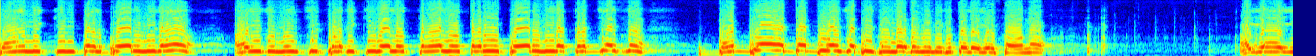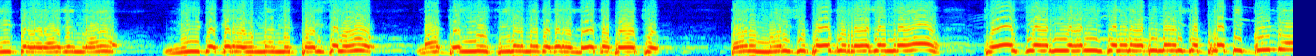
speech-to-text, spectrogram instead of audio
దాని క్వింటల్ పేరు మీద ఐదు నుంచి పది కిలోలు తాళ్ళు తరువు పేరు మీద కట్ చేసిన డబ్బే డబ్బు అని చెప్పి సందర్భంగా మీకు తెలియజేస్తా ఉన్నా. అయ్యా ఈటల రాజేంద్ర నీ దగ్గర ఉన్నన్ని పైసలు నా గెల్లు సీనన్న దగ్గర లేకపోవచ్చు. కానీ మరిచిపోకు రాజేంద్ర కేసీఆర్ని హరీశ్వరని అభిమానించే ప్రతి గుండె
